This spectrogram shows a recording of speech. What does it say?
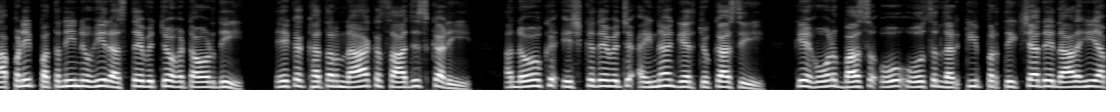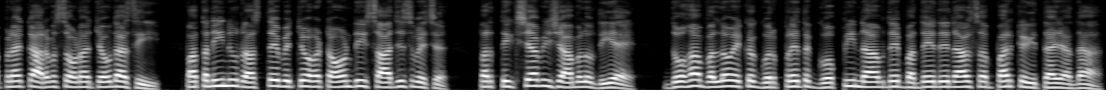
ਆਪਣੀ ਪਤਨੀ ਨੂੰ ਹੀ ਰਸਤੇ ਵਿੱਚੋਂ ਹਟਾਉਣ ਦੀ ਇੱਕ ਖਤਰਨਾਕ ਸਾਜ਼ਿਸ਼ ਘੜੀ ਅਨੋਖ ਇਸ਼ਕ ਦੇ ਵਿੱਚ ਇੰਨਾ ਗਿਰ ਚੁੱਕਾ ਸੀ ਕਿ ਹੁਣ ਬਸ ਉਹ ਉਸ ਲੜਕੀ ਪ੍ਰਤੀਕਸ਼ਾ ਦੇ ਨਾਲ ਹੀ ਆਪਣਾ ਘਰ ਵਸਾਉਣਾ ਚਾਹੁੰਦਾ ਸੀ। ਪਤਨੀ ਨੂੰ ਰਸਤੇ ਵਿੱਚੋਂ ਹਟਾਉਣ ਦੀ ਸਾਜ਼ਿਸ਼ ਵਿੱਚ ਪ੍ਰਤੀਕਸ਼ਾ ਵੀ ਸ਼ਾਮਲ ਹੁੰਦੀ ਹੈ। ਦੋਹਾਂ ਵੱਲੋਂ ਇੱਕ ਗੁਰਪ੍ਰੀਤ ਗੋਪੀ ਨਾਮ ਦੇ ਬੰਦੇ ਦੇ ਨਾਲ ਸੰਪਰਕ ਕੀਤਾ ਜਾਂਦਾ।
